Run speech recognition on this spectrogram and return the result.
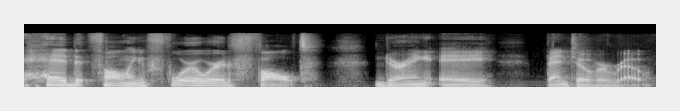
head falling forward fault during a bent over row.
